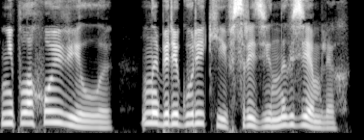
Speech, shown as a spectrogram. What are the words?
неплохой виллы на берегу реки в Срединных землях.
